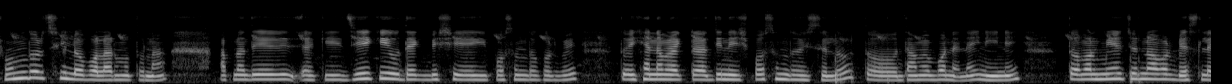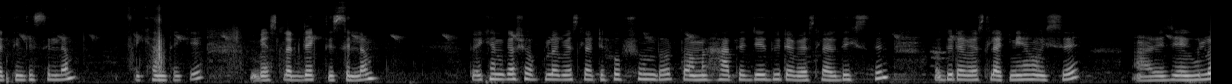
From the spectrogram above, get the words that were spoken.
সুন্দর ছিল বলার মতো না। আপনাদের আর কি যে কেউ দেখবে সেই পছন্দ করবে। তো এখানে আমার একটা জিনিস পছন্দ হয়েছিল, তো দামে বনে নাই, নিই নেই। তো আমার মেয়ের জন্য আবার ব্রেসলেট নিতেছিলাম, এখান থেকে ব্রেসলেট দেখতেছিলাম। তো এখানকার সবগুলো ব্রেসলেটই খুব সুন্দর। তো আমার হাতে যে দুইটা ব্রেসলেট দেখছেন, ওই দুইটা ব্রেসলেট নেওয়া হয়েছে আর এই যে এগুলো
